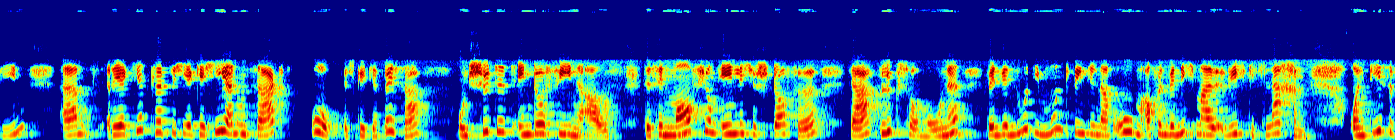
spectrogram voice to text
ziehen, ähm, reagiert plötzlich Ihr Gehirn und sagt, oh, es geht ja besser und schüttet Endorphine aus. Das sind Morphium-ähnliche Stoffe, ja, Glückshormone, wenn wir nur die Mundwinkel nach oben, auch wenn wir nicht mal richtig lachen. Und diese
